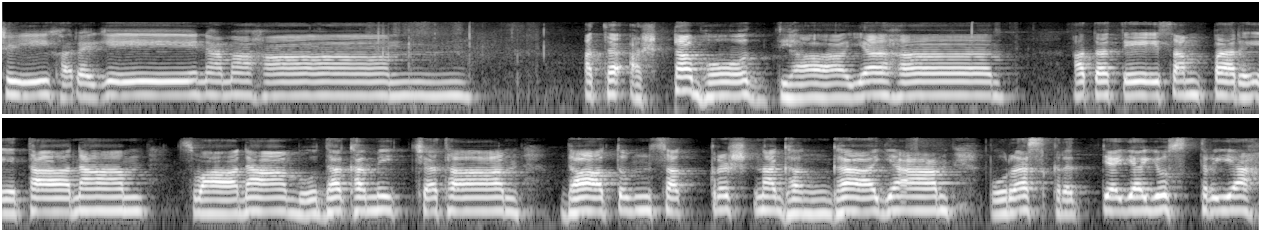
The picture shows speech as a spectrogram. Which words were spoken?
श्रीहरये नमः। अथ अष्टमोऽध्यायः। अथ ते सम्परेतानां स्वानामुदकमिच्छतां दातुं सकृष्णगङ्गायां पुरस्कृत्य ययुस्त्रियः।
